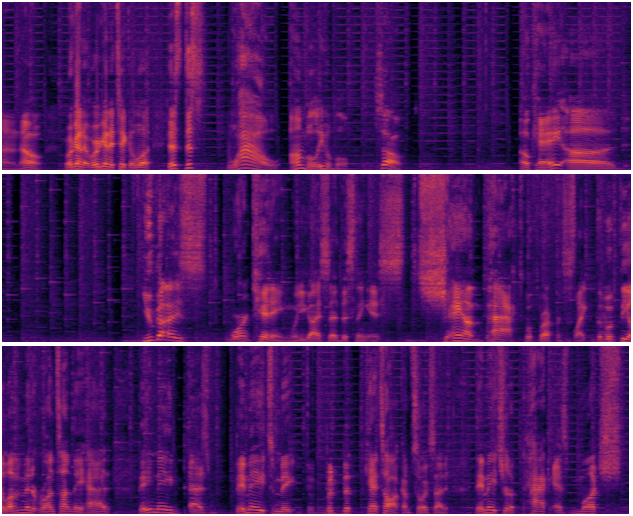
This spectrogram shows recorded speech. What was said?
I don't know. We're gonna we're gonna take a look. This this wow, unbelievable. So, okay, uh, you guys weren't kidding when you guys said this thing is jam packed with references. Like the, with the 11 minute runtime they had, they made as they made to make can't talk. I'm so excited. They made sure to pack as much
